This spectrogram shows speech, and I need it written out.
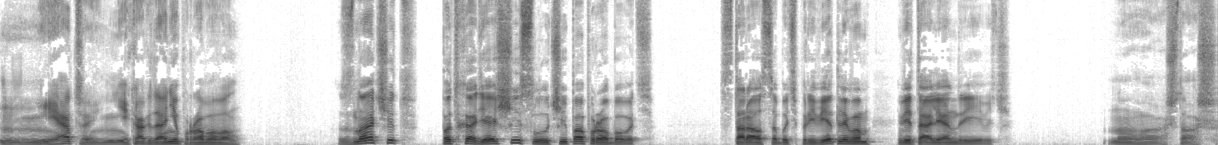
«Нет, никогда не пробовал». «Значит, подходящий случай попробовать». Старался быть приветливым Виталий Андреевич. «Ну что ж,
